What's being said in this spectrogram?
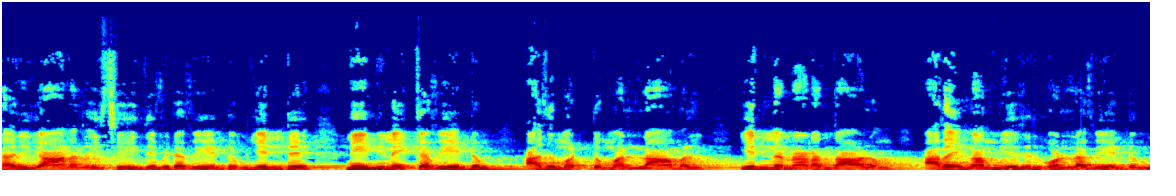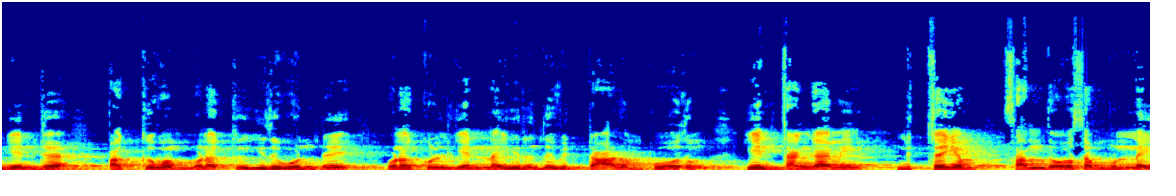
சரியானதை செய்துவிட வேண்டும் என்று நீ நினைக்க வேண்டும். அது மட்டுமல்லாமல் என்ன நடந்தாலும் அதை நாம் எதிர்கொள்ள வேண்டும் என்ற பக்குவம் உனக்கு இது ஒன்று. உனக்குள் என்ன இருந்து விட்டாலும் போதும். என் தங்கமே நிச்சயம் சந்தோஷம் முன்னை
